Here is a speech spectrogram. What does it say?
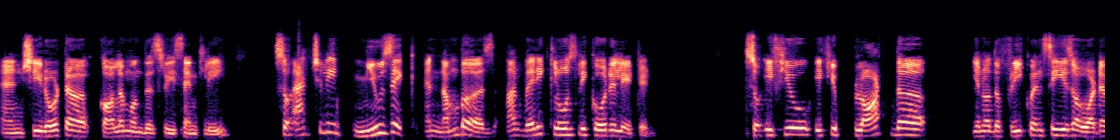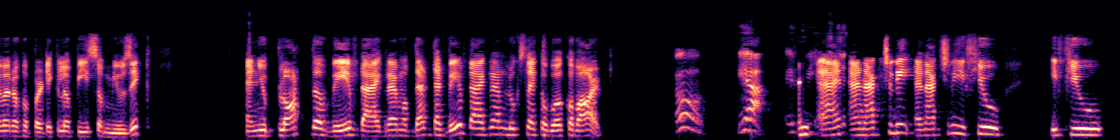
and she wrote a column on this recently. So actually, music and numbers are very closely correlated. So if you if you plot the you know the frequencies or whatever of a particular piece of music and you plot the wave diagram of that that wave diagram looks like a work of art. Oh yeah. And, and, and actually and actually if you if you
